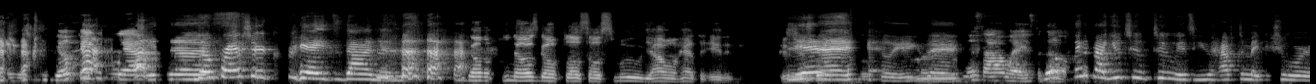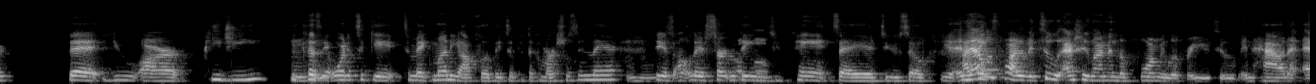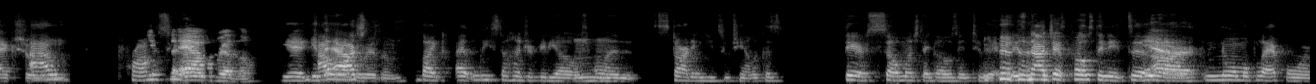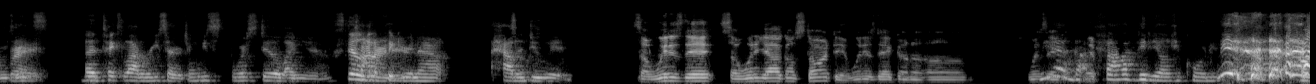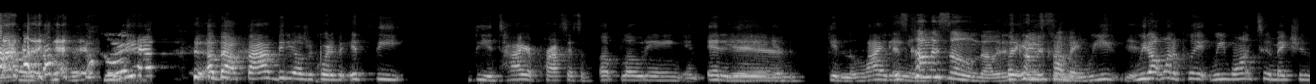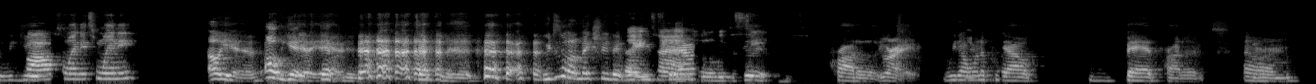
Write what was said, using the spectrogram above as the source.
You'll figure it out. the pressure creates diamonds. You know, you know it's gonna flow so smooth, y'all won't have to edit it. It's Yeah. exactly, exactly. It's always the Well, goal. the thing about YouTube too is you have to make sure that you are PG because Mhm. in order to get to make money off of it to put the commercials in there, Mhm. there's there's certain Uh-huh. things you can't say or do. So Yeah, and I that think- was part of it too. Actually, learning the formula for YouTube and how to actually, I promise the you, I algorithm. Yeah, get the I watched- algorithm. like at least hundred videos Mhm. on starting YouTube channel because there's so much that goes into it. And it's not just posting it to Yeah. our normal platforms. Right. It's it takes a lot of research, and we we're still like yeah, still trying learning. to figuring out how to do it. So when is that? So when are y'all gonna start that? When is that gonna um? When's We that? have about five videos recorded. We have about five videos recorded, but it's the the entire process of uploading and editing Yeah. and getting the lighting. it's and- coming soon though. It's but coming is coming. soon. We Yeah. we don't want to put. We want to make sure that we get. Fall 2020. Oh yeah. Oh yeah, definitely. definitely. We just want to make sure that when we Same put out with the good seasons. product, right. we don't want to put out bad products. Um,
